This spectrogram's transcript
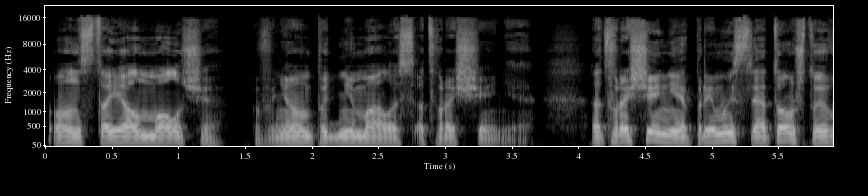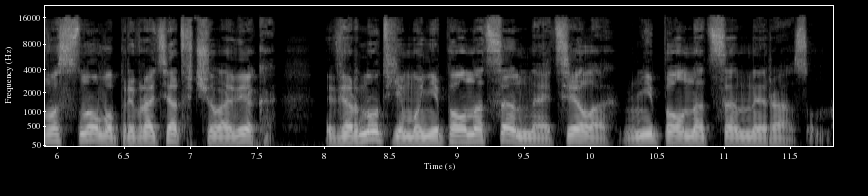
Он стоял молча, в нем поднималось отвращение. Отвращение при мысли о том, что его снова превратят в человека, вернут ему неполноценное тело, неполноценный разум.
